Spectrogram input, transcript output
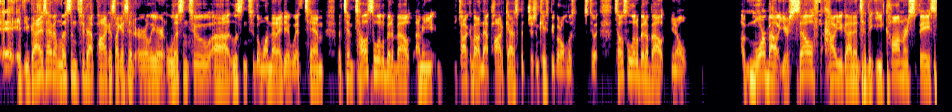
if you guys haven't listened to that podcast, like I said earlier, listen to uh, listen to the one that I did with Tim. Uh, Tim, tell us a little bit about. I mean, you talked about on that podcast, but just in case people don't listen to it, tell us a little bit about you know uh, more about yourself, how you got into the e-commerce space,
